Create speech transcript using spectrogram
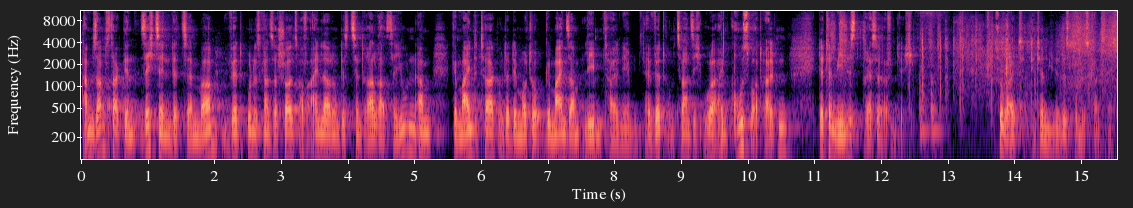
Am Samstag, den 16. Dezember, wird Bundeskanzler Scholz auf Einladung des Zentralrats der Juden am Gemeindetag unter dem Motto Gemeinsam Leben teilnehmen. Er wird um 20 Uhr ein Grußwort halten. Der Termin ist presseöffentlich. Soweit die Termine des Bundeskanzlers.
